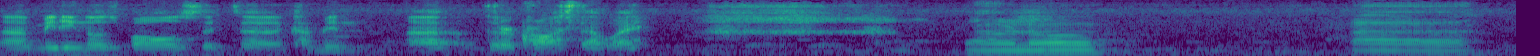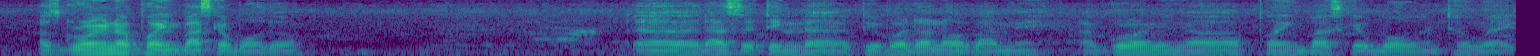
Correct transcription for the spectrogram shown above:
uh, meeting those balls that uh, come in uh, that are crossed that way? I don't know. Uh, I was growing up playing basketball though. Uh, that's the thing that people don't know about me. I growing up playing basketball until like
